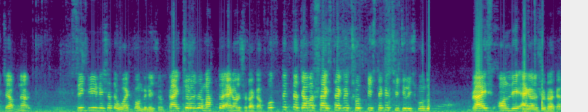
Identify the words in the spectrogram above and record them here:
হচ্ছে আপনার সি গ্রিনের সাথে হোয়াইট কম্বিনেশন প্রাইস চলে যাবে মাত্র এগারোশো টাকা। প্রত্যেকটা জামার সাইজ থাকবে ছত্রিশ থেকে ছিচল্লিশ পর্যন্ত। প্রাইস অনলি এগারোশো টাকা।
